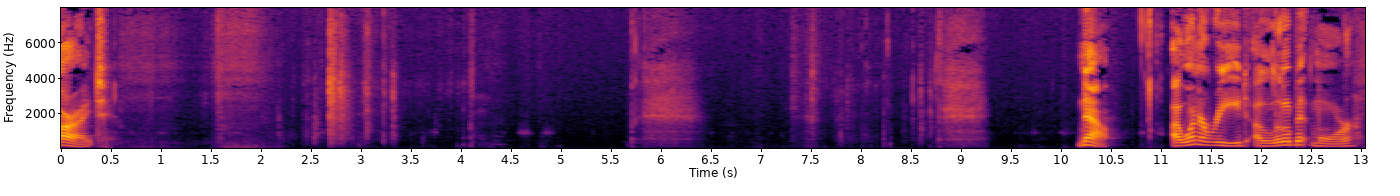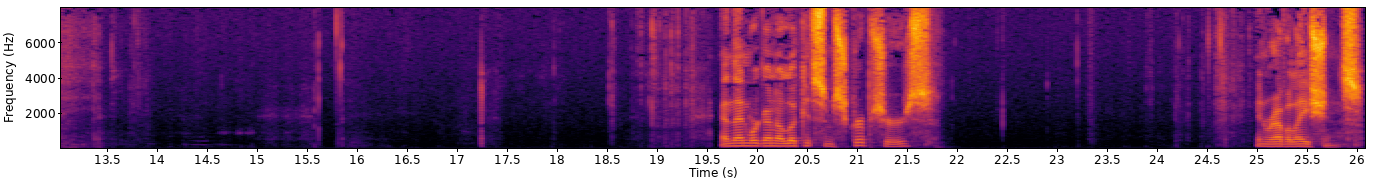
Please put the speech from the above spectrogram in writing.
All right. Now, I want to read a little bit more. And then we're going to look at some scriptures in Revelations.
